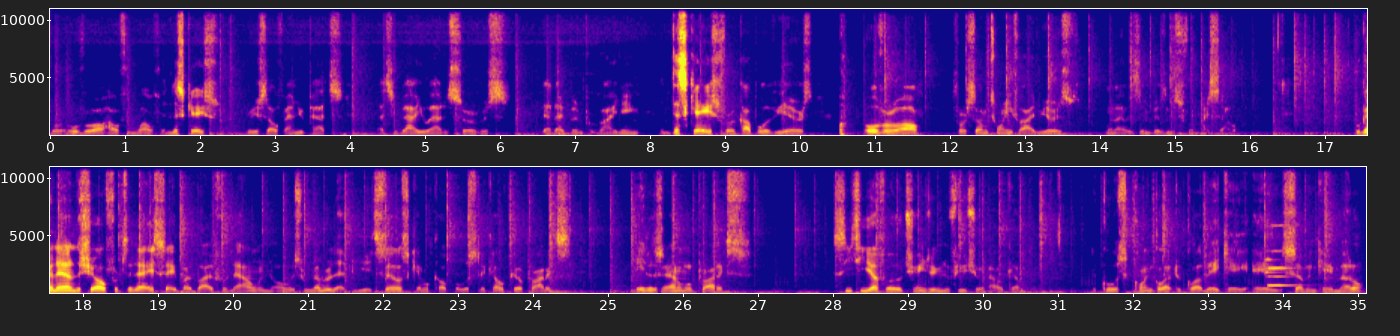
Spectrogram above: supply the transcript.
for overall health and wealth. In this case, for yourself and your pets. That's a value added service that I've been providing, in this case, for a couple of years. Overall, for some 25 years when I was in business for myself. We're going to end the show for today. Say bye bye for now. And always remember that BH Sales, Chemical Holistic Healthcare Products, Ada's Animal Products, CTFO, Changing the Future Outcome, the coolest coin collector club, aka 7K Metal.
